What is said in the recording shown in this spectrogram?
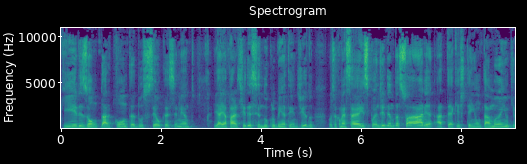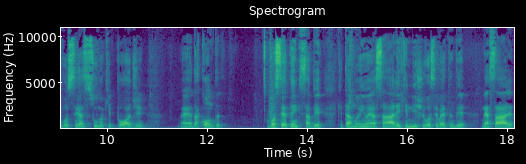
que eles vão dar conta do seu crescimento. E aí, a partir desse núcleo bem atendido, você começa a expandir dentro da sua área, até que tenha um tamanho que você assuma que pode é, dar conta. Você tem que saber que tamanho é essa área e que nicho você vai atender nessa área.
